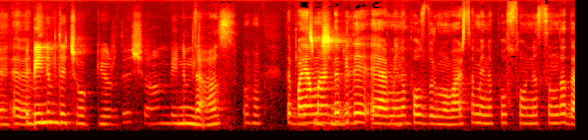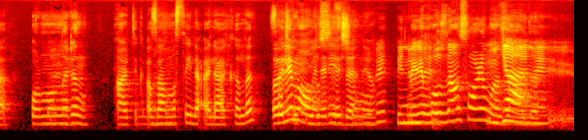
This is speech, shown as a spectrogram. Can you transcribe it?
Evet. Evet. Benim de çok gürdü. Şu an benim de az. Tabii bayanlarda Geçmişinde. bir de eğer menopoz durumu varsa menopoz sonrasında da hormonların artık azalmasıyla alakalı saç Öyle mi oldu sizde? yaşanıyor. Evet, benim de- Menopozdan sonra mı azaldı? Yani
